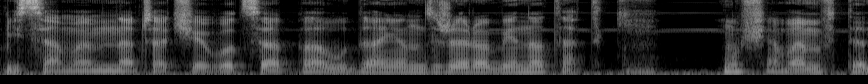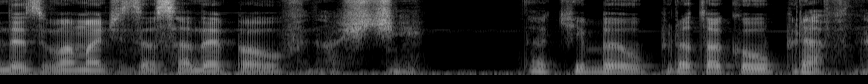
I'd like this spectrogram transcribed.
Pisałem na czacie WhatsAppa, udając, że robię notatki. Musiałem wtedy złamać zasadę poufności. Taki był protokół prawny.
